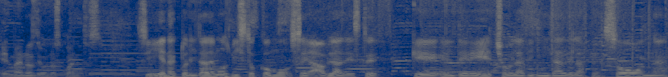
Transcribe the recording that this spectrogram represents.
en manos de unos cuantos. Sí, en la actualidad hemos visto cómo se habla de este que el derecho, la dignidad de la persona,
